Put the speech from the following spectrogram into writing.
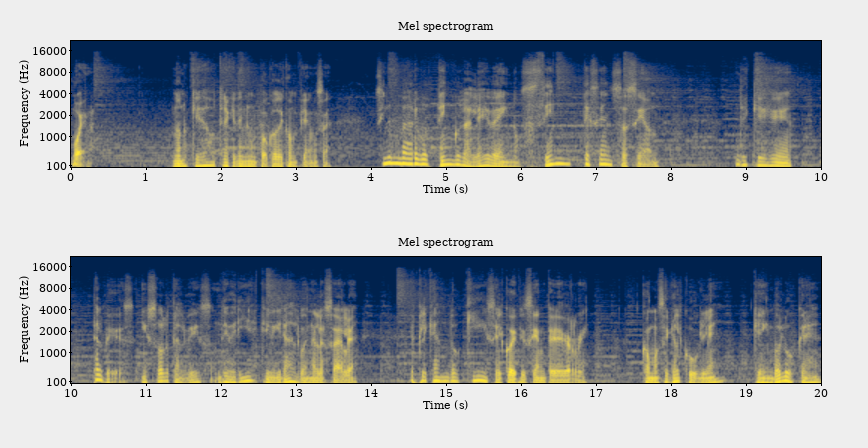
Bueno, no nos queda otra que tener un poco de confianza. Sin embargo, tengo la leve e inocente sensación de que tal vez, y solo tal vez, debería escribir algo en la sala explicando qué es el coeficiente R, cómo se calcula, qué involucra,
